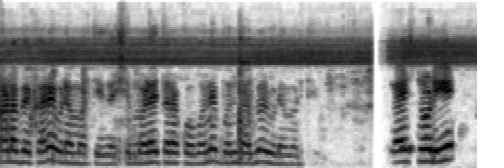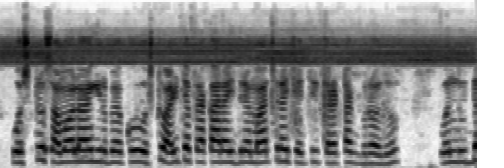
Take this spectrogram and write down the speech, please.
ಮಾಡಬೇಕಾದ್ರೆ ವಿಡಿಯೋ ಮಾಡ್ತೀವಿ ಗೈಸ್ ಮಳೆ ತರಕ್ಕೆ ಹೋಗೋನೆ ಬಂದಾದ್ಮೇಲೆ ವಿಡಿಯೋ ಮಾಡ್ತೀವಿ. ಗೈಸ್ ನೋಡಿ ಅಷ್ಟು ಸಮನಾಗಿರಬೇಕು ಅಷ್ಟು ಅಳತೆ ಪ್ರಕಾರ ಇದ್ದರೆ ಮಾತ್ರ ಛತ್ರಿ ಕರೆಕ್ಟಾಗಿ ಬರೋದು. ಒಂದು ಉದ್ದ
